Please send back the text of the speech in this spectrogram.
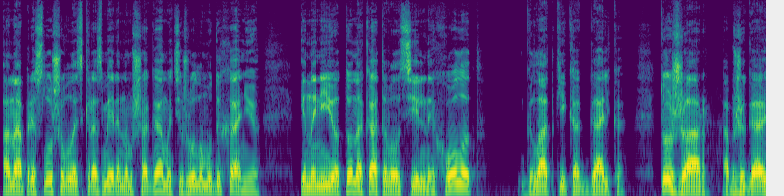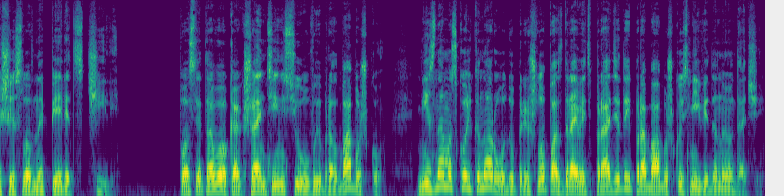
Она прислушивалась к размеренным шагам и тяжелому дыханию, и на нее то накатывал сильный холод, гладкий, как галька, то жар, обжигающий, словно перец чили. После того, как Шань Тиньсю выбрал бабушку, Незнамо сколько народу пришло поздравить прадеда и прабабушку с невиданной удачей.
